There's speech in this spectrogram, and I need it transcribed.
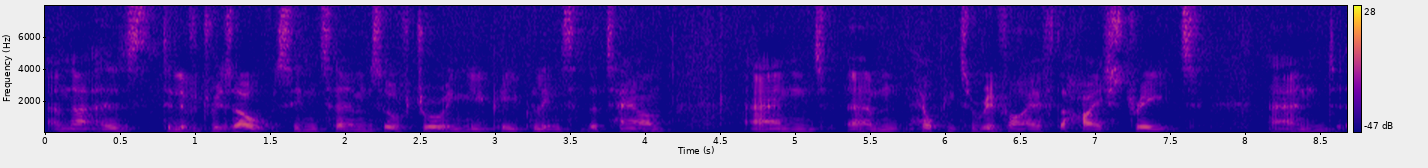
And that has delivered results in terms of drawing new people into the town and um, helping to revive the high street and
